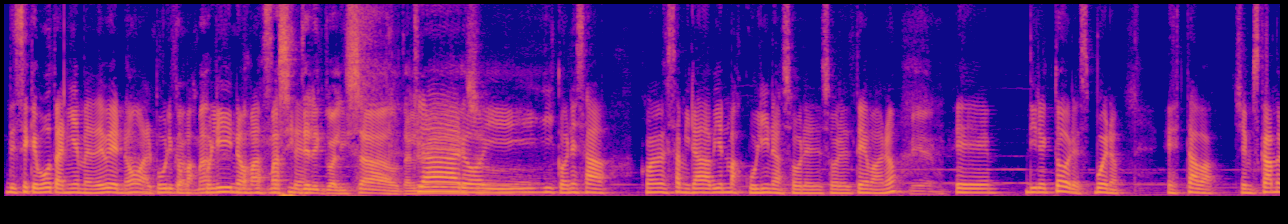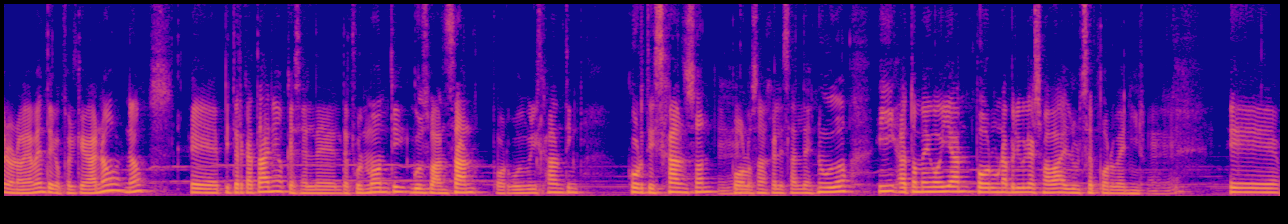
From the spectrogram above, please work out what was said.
de ese que vota en IMDB, ¿no? Al público Claro, masculino, más, más este, intelectualizado, tal Claro, vez. o- y, y con esa con esa mirada bien masculina sobre, sobre el tema, ¿no? Bien. Eh, directores, bueno, estaba James Cameron, obviamente, que fue el que ganó, ¿no? Eh, Peter Catania, que es el de, el de Full Monty, Gus Van Sant por Good Will Hunting, Curtis Hanson por Los Ángeles al Desnudo y Atome Goyan por una película llamada El Dulce Porvenir. Eh,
